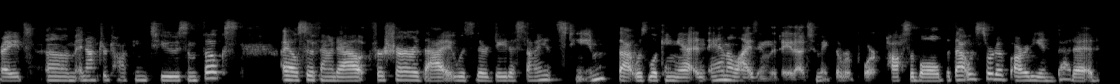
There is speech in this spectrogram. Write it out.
right? Um, and after talking to some folks, I also found out for sure that it was their data science team that was looking at and analyzing the data to make the report possible, but that was sort of already embedded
